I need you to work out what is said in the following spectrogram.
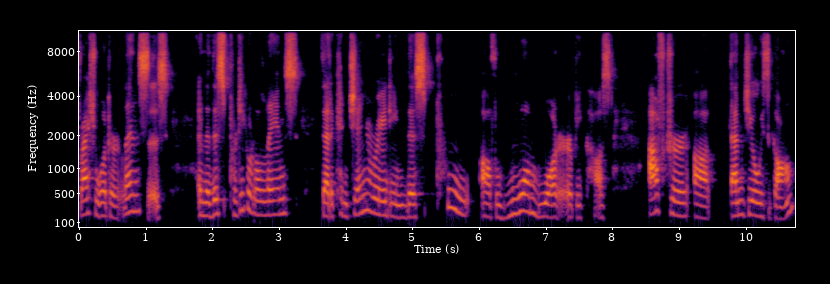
freshwater lenses and this particular lens that can generating this pool of warm water because after uh, MJO is gone,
